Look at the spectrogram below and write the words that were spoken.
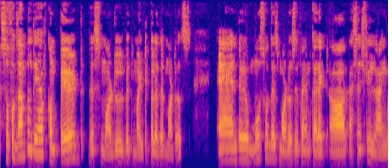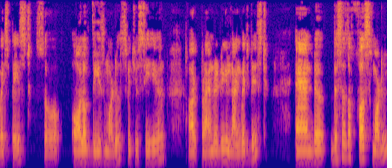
so, for example, they have compared this model with multiple other models, and uh, most of these models, if I am correct, are essentially language based. So, all of these models which you see here are primarily language based. And uh, this is the first model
